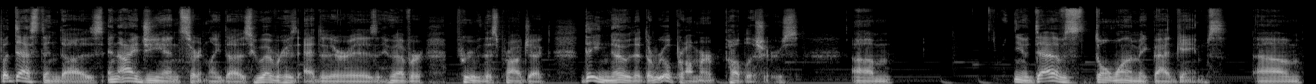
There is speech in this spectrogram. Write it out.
But Destin does, and IGN certainly does. Whoever his editor is and whoever approved this project, they know that the real problem are publishers. Um, you know, devs don't want to make bad games. Um,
